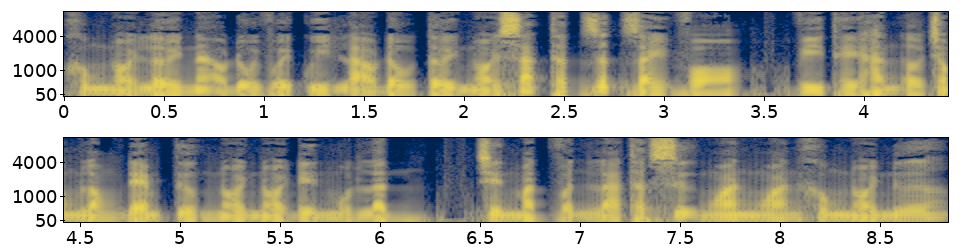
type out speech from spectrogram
Không nói lời nào đối với quỷ lão đầu tới nói xác thật rất dày vò, vì thế hắn ở trong lòng đem tưởng nói nói đến một lần, trên mặt vẫn là thật sự ngoan ngoan không nói nữa.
